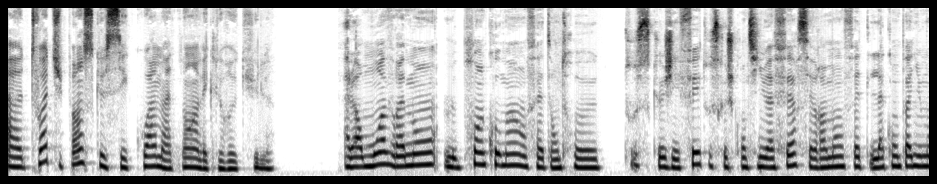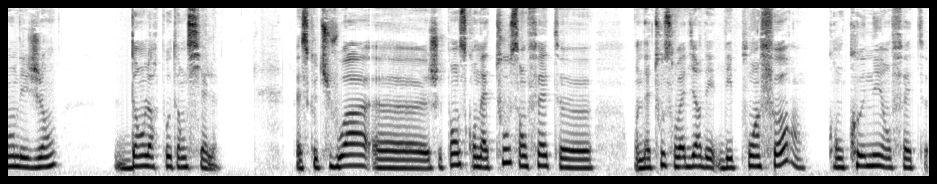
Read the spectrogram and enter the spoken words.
Euh, toi, tu penses que c'est quoi maintenant avec le recul? Alors moi, vraiment, le point commun en fait entre tout ce que j'ai fait, tout ce que je continue à faire, c'est vraiment en fait l'accompagnement des gens dans leur potentiel. Parce que tu vois, euh, je pense qu'on a tous en fait, on a tous, on va dire, des, des points forts qu'on connaît en fait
